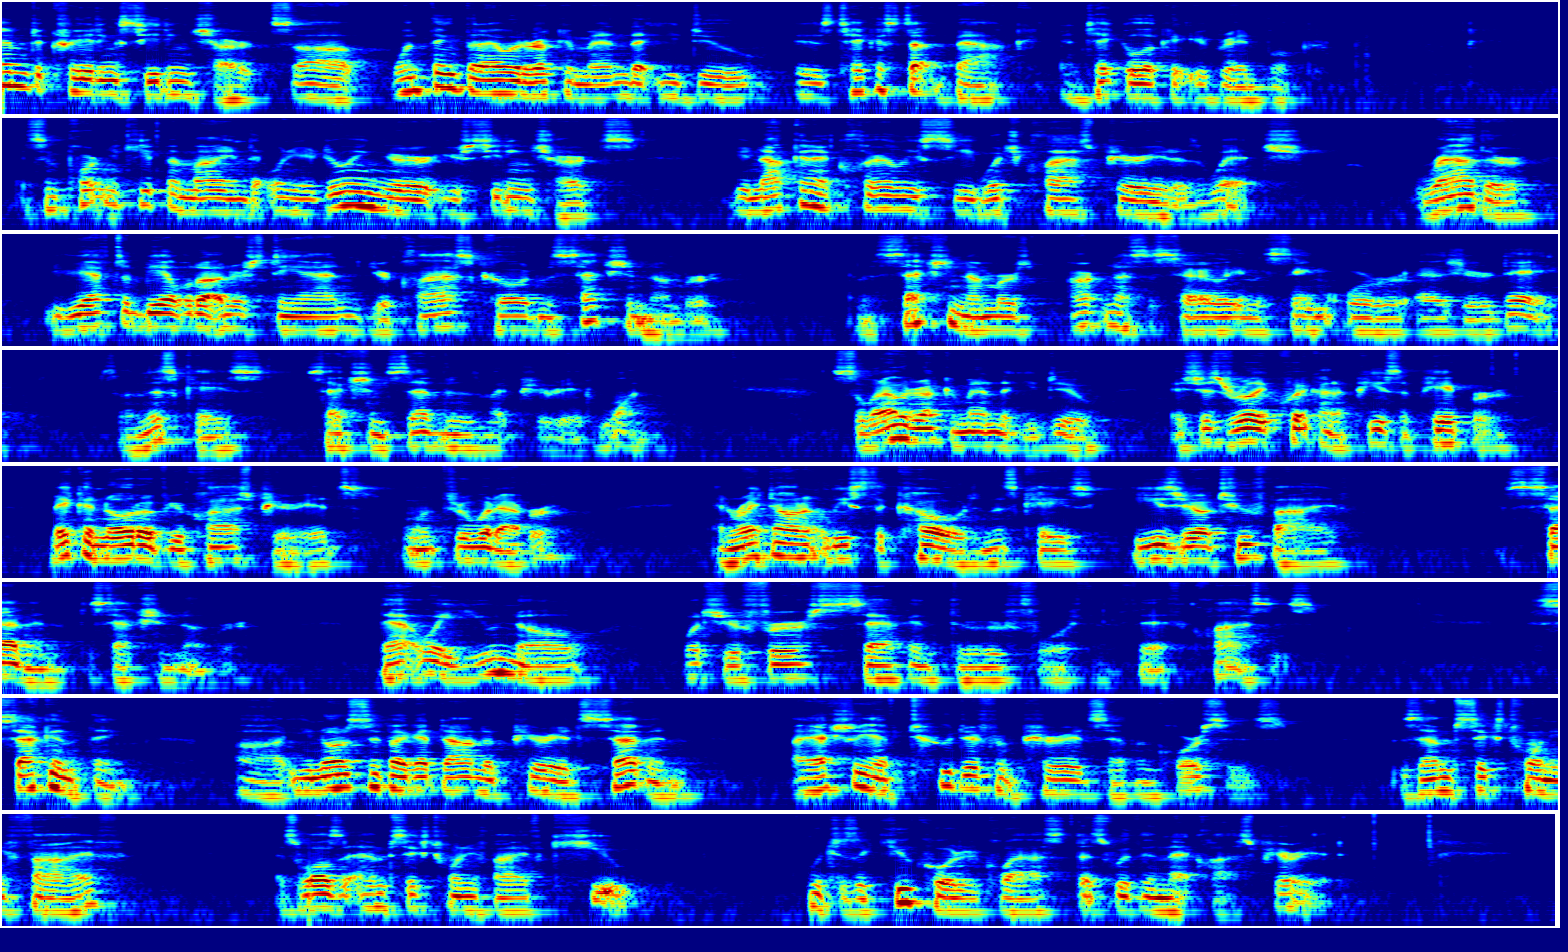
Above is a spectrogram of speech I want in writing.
time to creating seating charts, uh, one thing that I would recommend that you do is take a step back and take a look at your gradebook. It's important to keep in mind that when you're doing your, your seating charts, you're not going to clearly see which class period is which. Rather, you have to be able to understand your class code and the section number, and the section numbers aren't necessarily in the same order as your day. So in this case, section 7 is my period 1. So what I would recommend that you do is just really quick on a piece of paper, make a note of your class periods, went through whatever, and write down at least the code, in this case E025 7 the section number. That way you know what's your first, second, third, fourth, and fifth classes. Second thing, uh, you notice if I get down to period 7, I actually have two different period 7 courses. There's M625 as well as M625Q which is a Q-coded class that's within that class period.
